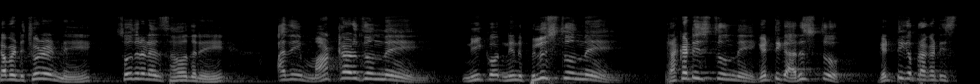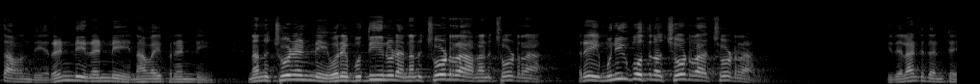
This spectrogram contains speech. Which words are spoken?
కాబట్టి చూడండి సోదరుడు సహోదరి అది మాట్లాడుతుంది నీకు నేను పిలుస్తుంది ప్రకటిస్తుంది గట్టిగా అరుస్తూ గట్టిగా ప్రకటిస్తా ఉంది. రండి రండి నా వైపు రండి. నన్ను చూడండి. ఒరే బుద్ధిహీనుడా నన్ను చూడరా నన్ను చూడరా. రే మునిగిపోతున్నావు చూడరా చూడరా. ఇది ఎలాంటిదంటే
